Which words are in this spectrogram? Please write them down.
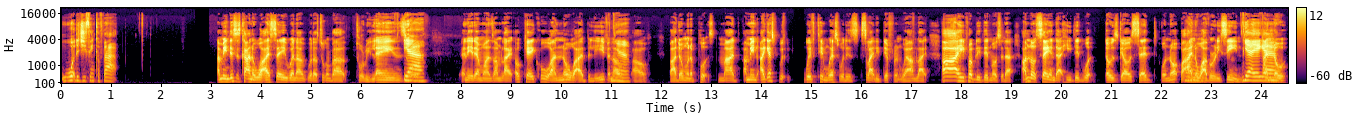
What did you think of that? I mean, this is kind of what I say when I when I was talking about Tory Lanez. or Yeah, any of them ones. I'm like, okay, cool. I know what I believe, and I'll, I'll but I don't want to put mad. I mean, I guess with, with Tim Westwood is slightly different, where I'm like, ah, he probably did most of that. I'm not saying that he did what those girls said or not, but I know Mm. what I've already seen. yeah, yeah, yeah. I know,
